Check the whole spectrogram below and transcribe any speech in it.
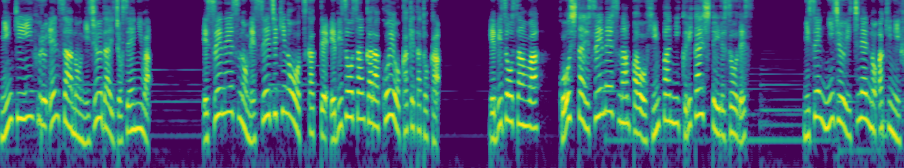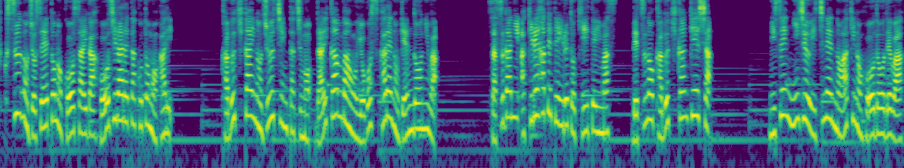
人気インフルエンサーの20代女性には、SNS のメッセージ機能を使って海老蔵さんから声をかけたとか、海老蔵さんは、こうした SNS ナンパを頻繁に繰り返しているそうです。2021年の秋に複数の女性との交際が報じられたこともあり、歌舞伎界の重鎮たちも大看板を汚す彼の言動には、さすがに呆れ果てていると聞いています。別の歌舞伎関係者。2021年の秋の報道では、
